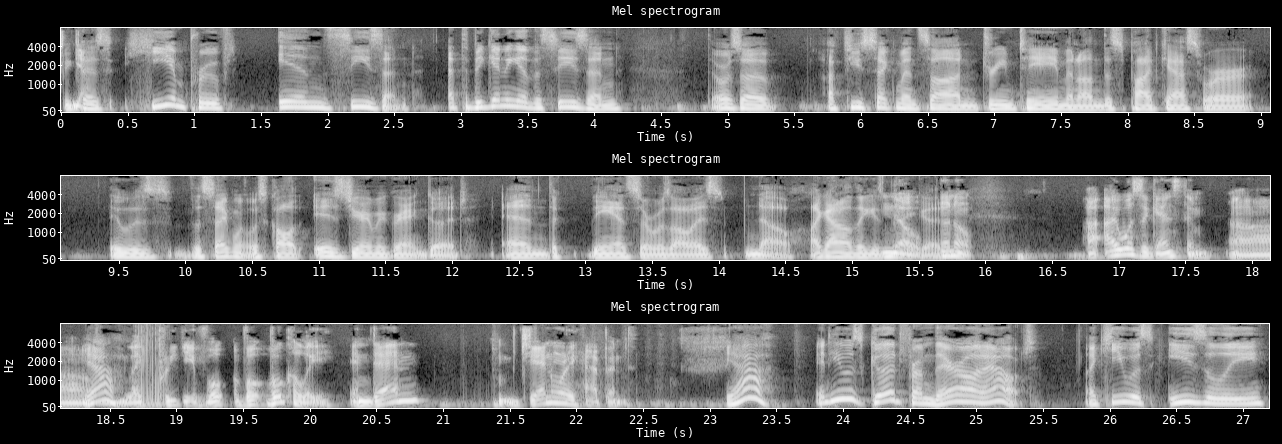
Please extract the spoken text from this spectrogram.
because yeah. he improved in season at the beginning of the season, there was a a few segments on Dream Team and on this podcast where it was the segment was called "Is Jerami Grant good?" and the the answer was always no. Like I don't think he's no, good. No, no, I, I was against him. Um, yeah, like pretty vo- vo- vocally, and then January happened. Yeah, and he was good from there on out. Like he was easily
